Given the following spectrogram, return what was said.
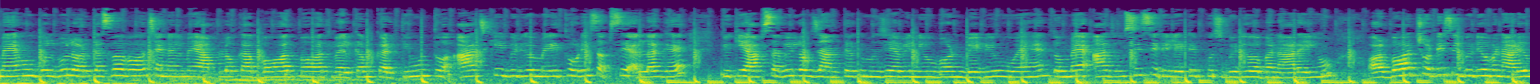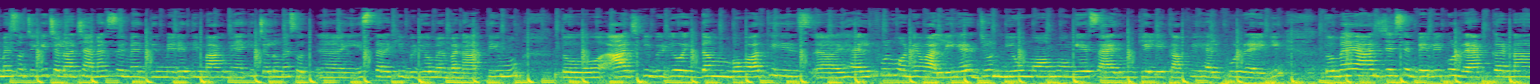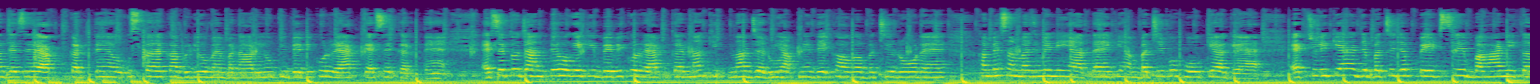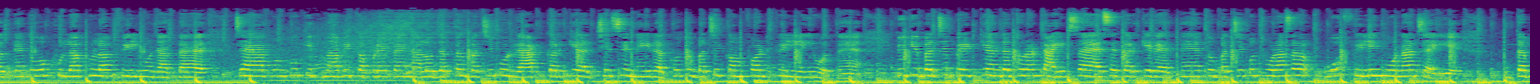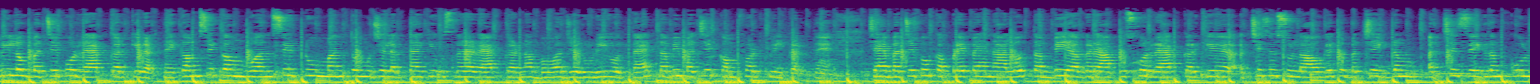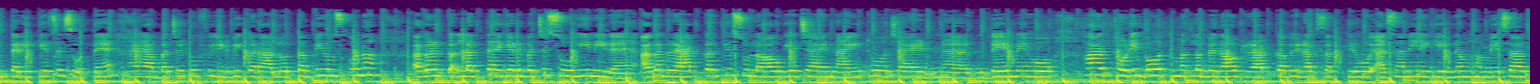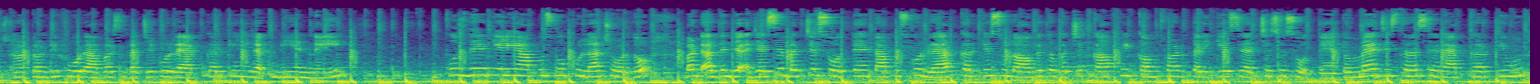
मैं हूँ बुलबुल और कस्बा चैनल में आप लोग का बहुत बहुत वेलकम करती हूँ। तो आज की वीडियो मेरी थोड़ी सबसे अलग है, क्योंकि आप सभी लोग जानते हो कि मुझे अभी न्यू बॉर्न बेबी हुए हैं तो मैं आज उसी से रिलेटेड कुछ वीडियो बना रही हूँ। और बहुत छोटी सी वीडियो बना रही हूँ। मैं सोची कि चलो अचानक से मैं मेरे दिमाग में आया कि चलो मैं इस तरह की वीडियो मैं बनाती हूँ। तो आज की वीडियो एकदम बहुत ही हेल्पफुल होने वाली है। जो न्यू मॉम होंगे, शायद उनके लिए काफ़ी हेल्पफुल रहेगी। तो मैं आज जैसे बेबी को रैप करना, जैसे आप करते हैं, उस तरह का वीडियो मैं बना रही हूँ कि बेबी को रैप कैसे करते हैं। ऐसे तो जानते होंगे कि बेबी को रैप करना कितना ज़रूरी आपने देखा होगा, बच्चे रो रहे हैं। हमें समझ में नहीं आता है कि हम, बच्चे को हो क्या गया है। एक्चुअली क्या है, जब बच्चे जब पेट से बाहर निकलते हैं तो वो खुला खुला फील हो जाता है। चाहे आप उनको कितना भी कपड़े पहना लो, जब तक बच्चे को रैप करके अच्छे से नहीं रखो तो बच्चे कंफर्ट फील नहीं होते हैं। क्योंकि बच्चे पेट के अंदर थोड़ा टाइट सा ऐसे करके रहते हैं तो बच्चे को थोड़ा सा वो फीलिंग होना चाहिए। तभी लोग बच्चे को रैप करके रखते हैं। कम से कम वन से टू मंथ तो मुझे लगता है कि उस तरह रैप करना बहुत ज़रूरी होता है। तभी बच्चे कंफर्ट फील करते हैं। चाहे बच्चे को कपड़े पहना लो, तब भी अगर आप उसको रैप करके अच्छे से सुलाओगे तो बच्चे एकदम अच्छे से, एकदम कूल तरीके से सोते हैं। आप बच्चे को फ़ीड भी करा लो, तब भी उसको ना, अगर लगता है कि अरे बच्चे सो ही नहीं रहे हैं, अगर रैप करके सुलाओगे, चाहे नाइट हो, चाहे डे में हो हाँ थोड़ी बहुत मतलब विदाउट रैप का भी रख सकते हो। ऐसा नहीं है कि एकदम हमेशा ट्वेंटी फोर आवर्स बच्चे को रैप करके ही रखनी है, नहीं। कुछ देर के लिए आप उसको खुला छोड़ दो। बट जैसे बच्चे सोते हैं तो आप उसको रैप करके सुलाओगे तो बच्चे काफ़ी कंफर्ट तरीके से अच्छे से सोते हैं। तो मैं जिस तरह से रैप करती हूँ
